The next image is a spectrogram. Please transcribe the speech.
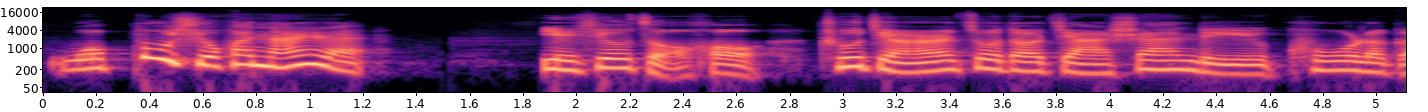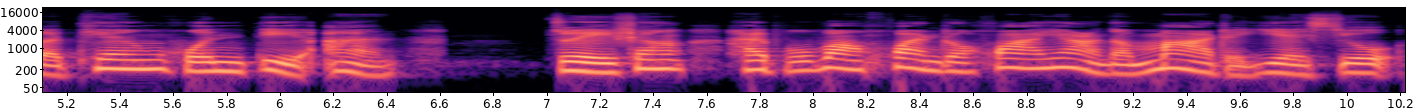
我不喜欢男人。”叶修走后，楚锦儿坐到假山里，哭了个天昏地暗。嘴上还不忘换着花样的骂着叶修，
